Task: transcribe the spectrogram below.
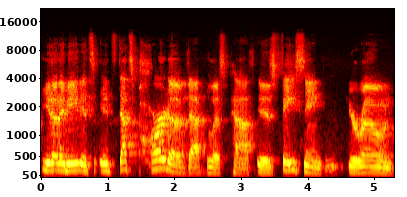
you know what I mean? It's it's that's part of that bliss path is facing your own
